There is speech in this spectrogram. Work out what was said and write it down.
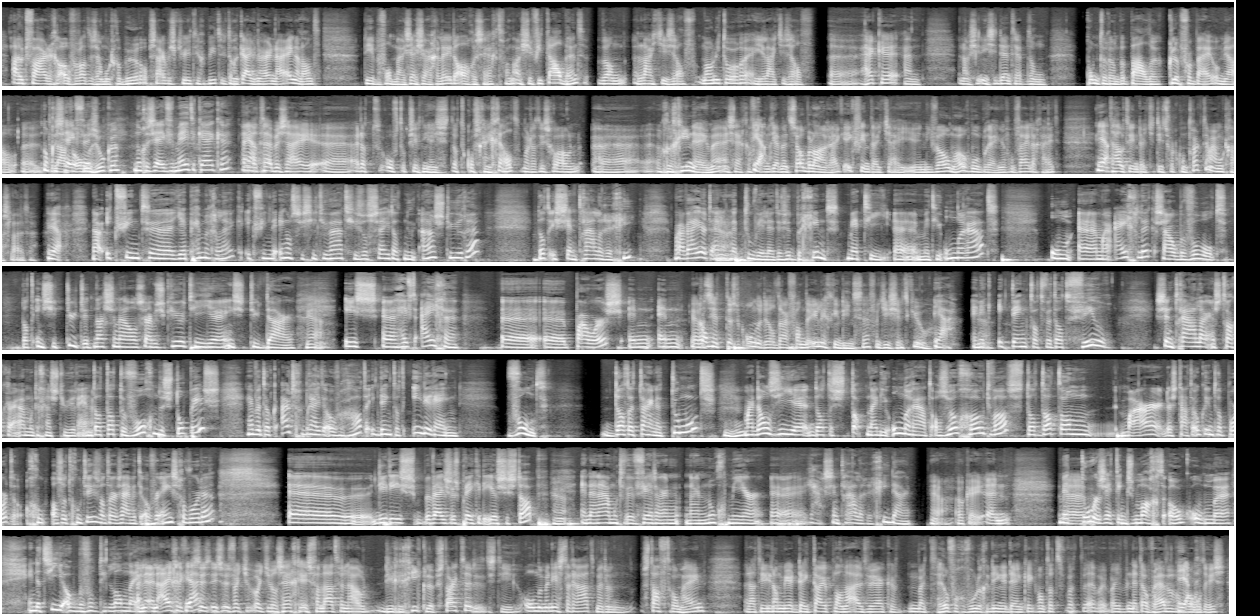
uitvaardigen over wat er zou moeten gebeuren op cybersecurity gebied. Ik dan kijk naar, naar Engeland, die hebben volgens mij zes jaar geleden al gezegd van als je vitaal bent, dan laat je jezelf monitoren en je laat jezelf eh, hacken. En, en als je een incident hebt, dan komt er een bepaalde club voorbij om jou eh, te laten even- onderzoeken. Nog eens even mee te kijken. En Ja. dat hebben zij, en dat hoeft op zich niet eens, dat kost geen geld, maar dat is gewoon eh, regie nemen en zeggen: van, Ja. Jij bent zo belangrijk, ik vind dat jij je niveau omhoog moet brengen van veiligheid. En Ja. Dat houdt in dat je dit soort contracten maar moet gaan sluiten. Ja, nou, ik vind, je hebt helemaal gelijk. Ik vind de Engelse situatie zoals zij dat nu aansturen, dat is centrale regie. Waar wij uiteindelijk naartoe willen. Dus het begint met die, met die onderraad. Om, eh, maar eigenlijk zou bijvoorbeeld dat instituut, het Nationaal Cybersecurity eh, Instituut daar, Ja. is, eh, heeft eigen powers. En, en Ja, dat zit dus ook onderdeel daarvan de inlichtingendiensten van GCHQ. ja, en Ja. Ik, ik denk dat we dat veel centraler en strakker aan moeten gaan sturen. En dat dat de volgende stop is. Daar hebben we het ook uitgebreid over gehad. Ik denk dat iedereen vond dat het daar naartoe moet. Mhm. Maar dan zie je dat de stap naar die onderraad al zo groot was... dat dat dan... Maar er staat ook in het rapport, goed, als het goed is... want daar zijn we het over eens geworden... Eh, dit is bij wijze van spreken de eerste stap. Ja. En daarna moeten we verder naar nog meer eh, ja, centrale regie daar. Ja, oké. En, Met eh, doorzettingsmacht ook. Om, eh, en dat zie je ook bijvoorbeeld die landen. En, en eigenlijk Ja? is, dus, is dus wat, je, wat je wil zeggen is van laten we nou die regieclub starten. Dat is die onderministerraad met een staf eromheen. En laten die dan meer detailplannen uitwerken met heel veel gevoelige dingen, denk ik. Want dat, wat, waar we het net over hebben bijvoorbeeld is...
